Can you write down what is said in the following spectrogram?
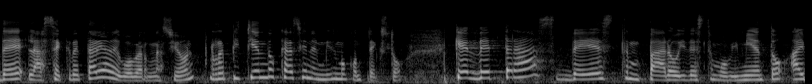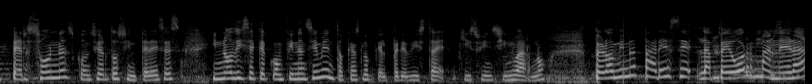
de la secretaria de Gobernación repitiendo casi en el mismo contexto que detrás de este paro y de este movimiento hay personas con ciertos intereses y no dice que con financiamiento, que es lo que el periodista quiso insinuar, ¿no? Pero a mí me parece la peor manera.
